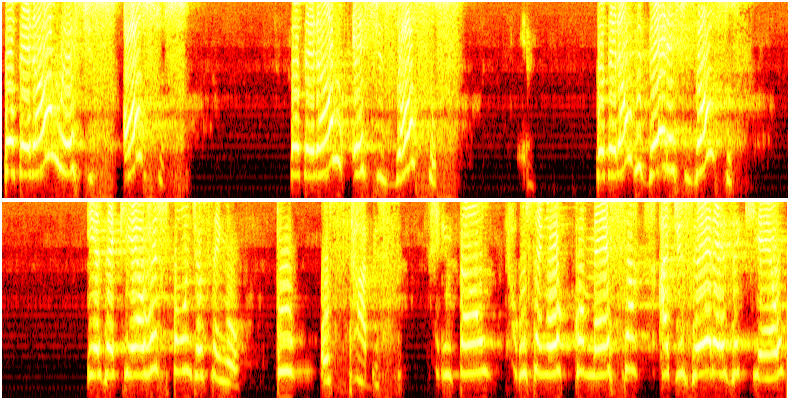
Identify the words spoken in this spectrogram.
Poderão estes ossos? Poderão estes ossos? Poderão viver estes ossos? E Ezequiel responde ao Senhor: Tu o sabes. Então, o Senhor começa a dizer a Ezequiel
